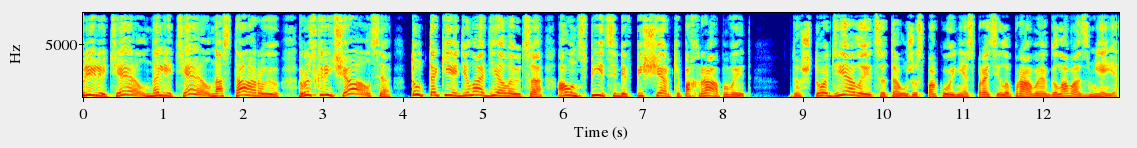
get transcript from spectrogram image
«Прилетел, налетел на старую, раскричался. Тут такие дела делаются, а он спит себе в пещерке, похрапывает». «Да что делается-то?» — уже спокойнее спросила правая голова змея.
